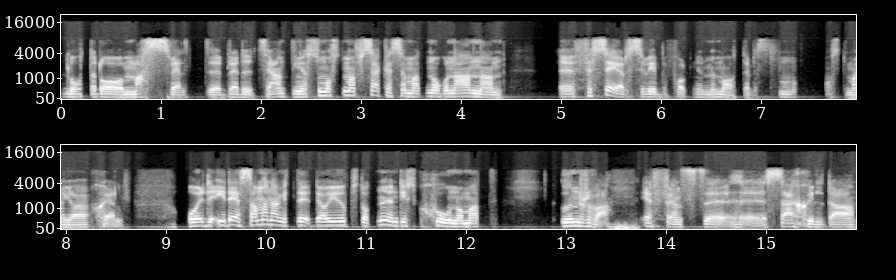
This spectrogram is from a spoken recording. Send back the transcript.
låta då massvält eh, breda ut sig. Antingen så måste man försäkra sig om att någon annan eh, förser civilbefolkningen med mat eller måste man göra själv. Och i det sammanhanget, det, det har ju uppstått nu en diskussion om att UNRWA, FNs eh, särskilda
